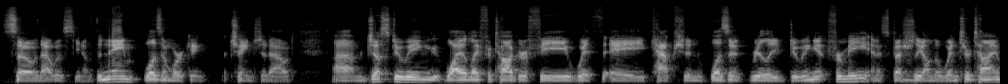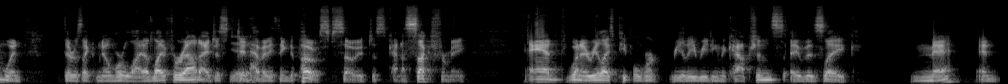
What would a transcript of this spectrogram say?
So that was, you know, the name wasn't working. I changed it out. Um, just doing wildlife photography with a caption wasn't really doing it for me, and especially mm. on the winter time when there was like no more wildlife around, I just yeah. didn't have anything to post. So it just kind of sucked for me. And when I realized people weren't really reading the captions, it was like meh. And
